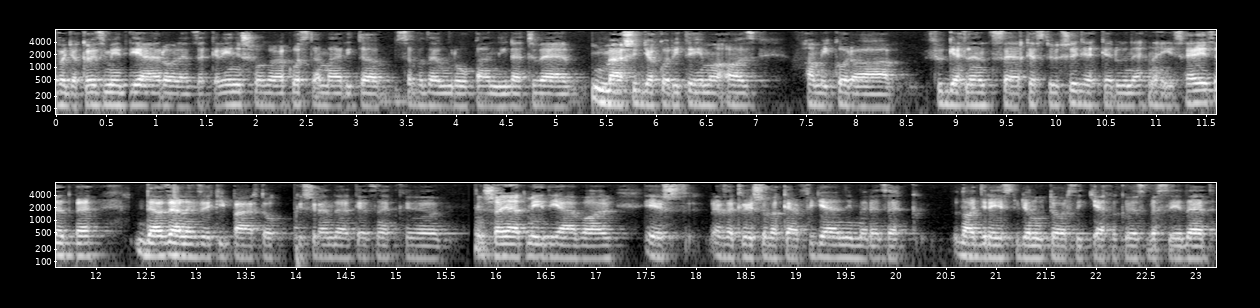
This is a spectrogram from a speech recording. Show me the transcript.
vagy a közmédiáról, ezekkel én is foglalkoztam már itt a Szabad Európán, illetve másik gyakori téma az, amikor a független szerkesztőségek kerülnek nehéz helyzetbe, de az ellenzéki pártok is rendelkeznek saját médiával, és ezekre is oda kell figyelni, mert ezek nagy részt ugyanúgy torzítják a közbeszédet,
